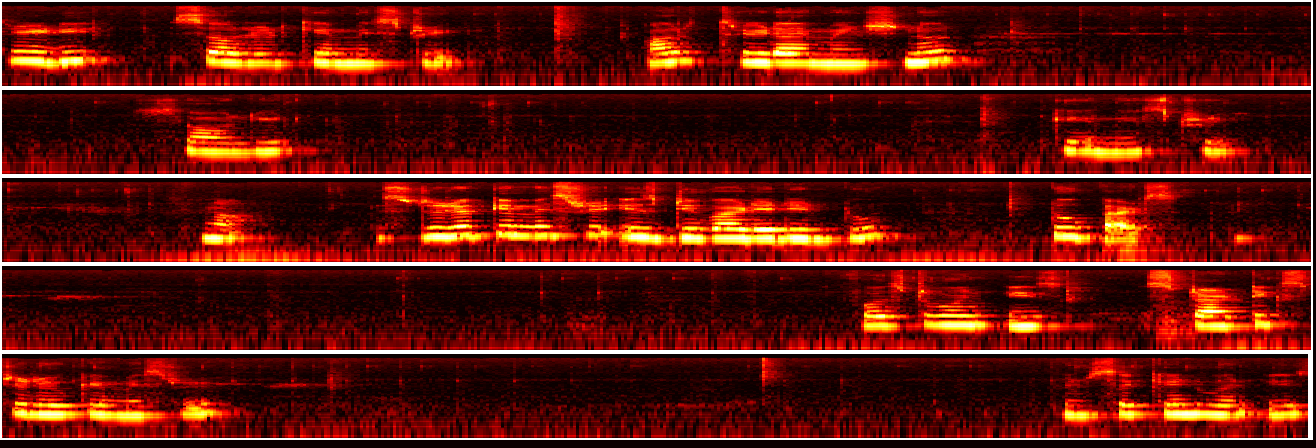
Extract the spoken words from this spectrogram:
Three D solid chemistry or three dimensional solid chemistry. Now, stereochemistry is divided into two parts. First one is static stereochemistry, and second one is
